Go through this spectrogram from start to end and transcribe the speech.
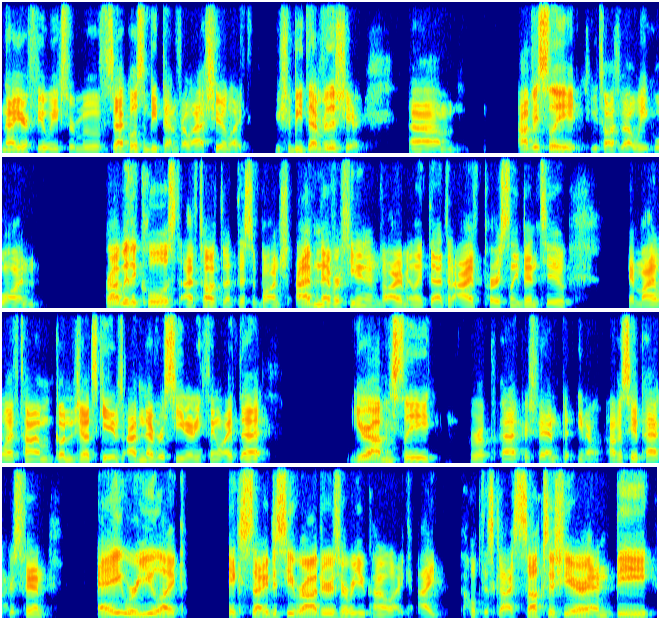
now you're a few weeks removed. Zach Wilson beat Denver last year. Like you should beat Denver this year. Um, obviously, you talked about week one. Probably the coolest. I've talked about this a bunch. I've never seen an environment like that that I've personally been to in my lifetime going to Jets games. I've never seen anything like that. You're obviously grew up a Packers fan, you know, obviously a Packers fan. A, were you like excited to see Rodgers, or were you kind of like, I hope this guy sucks this year? And B,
